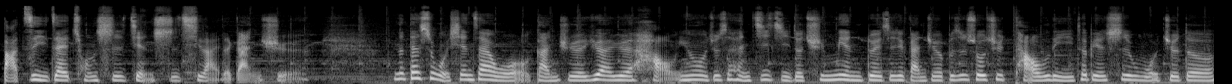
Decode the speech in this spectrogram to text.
把自己再重拾、捡拾起来的感觉。那但是我现在我感觉越来越好，因为我就是很积极的去面对这些感觉，不是说去逃离。特别是我觉得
